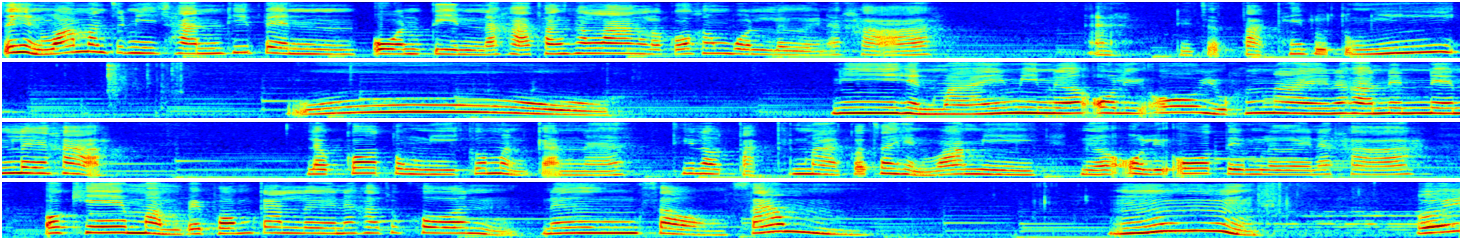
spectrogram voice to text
จะเห็นว่ามันจะมีชั้นที่เป็นโอวัลตินนะคะ ทั้งข้างล่างแล้วก็ข้างบนเลยนะคะอะเดี๋ยวจะตักให้ดูตรงนี้อู้ นี่เห็นไหมมีเนื้อโอริโออยู่ข้างในนะคะ เน้นๆเลยค่ะ แล้วก็ตรงนี้ก็เหมือนกันนะ ที่เราตักขึ้นมาก็จะเห็นว่ามีเนื้อโอริโอเต็มเลยนะคะ โอเคหม่ำไปพร้อมกันเลยนะคะ ทุกคนหนึ่งสองสามอืมเฮ้ย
